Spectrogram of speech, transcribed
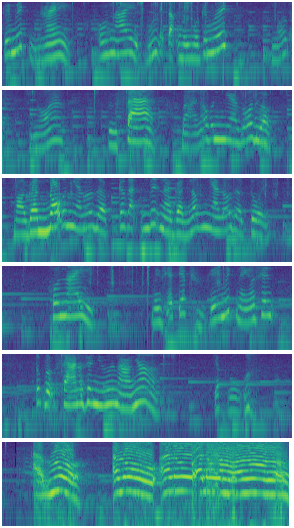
cái mic này. Hôm nay bố lại tặng mình một cái mic. Nó nó từ xa, mà nó vẫn nghe rõ được. Mà gần nó vẫn nghe rõ được. Các bạn cũng biết là gần nó cũng nghe rõ được rồi. Hôm nay, mình sẽ test thử cái mic này nó sẽ, tốc độ xa nó sẽ như thế nào nhá. Chắc vô. Alo Alo Alo Alo Alo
